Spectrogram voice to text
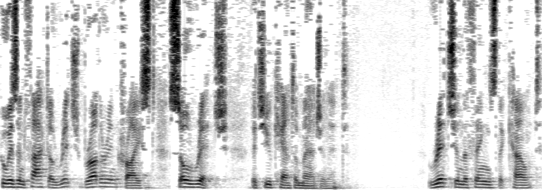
who is in fact a rich brother in Christ, so rich that you can't imagine it. Rich in the things that count.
